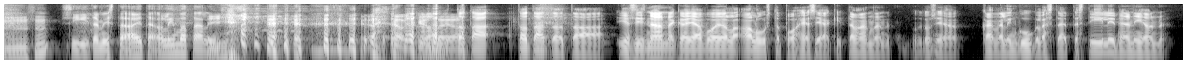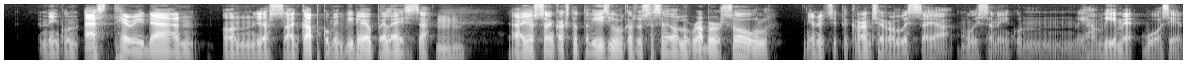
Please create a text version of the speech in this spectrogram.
Mm-hmm. Siitä, mistä aita oli matalin. joo, Joo, kyllä, mut joo. tota, tota, tota, ja siis nämä näköjään voi olla alustapohjaisiakin. Tämän mä nyt tosiaan kaivelin Googlesta, että Steely Dan on niin kuin As Terry Dan on jossain Capcomin videopeleissä. Mm-hmm. Ää, jossain 2005 julkaisussa se on ollut Rubber Soul, ja nyt sitten Crunchyrollissa ja muissa niin kuin ihan viime vuosien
